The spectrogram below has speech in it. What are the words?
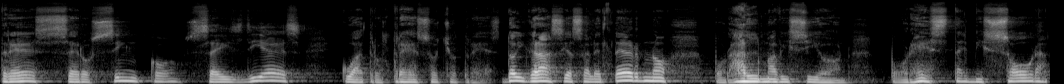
305-610-4383. Doy gracias al Eterno por Alma Visión, por esta emisora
